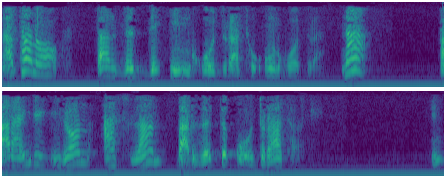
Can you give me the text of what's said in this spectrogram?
نه تنها بر ضد این قدرت و اون قدرت. نه فرهنگ ایران اصلا بر ضد قدرت است این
